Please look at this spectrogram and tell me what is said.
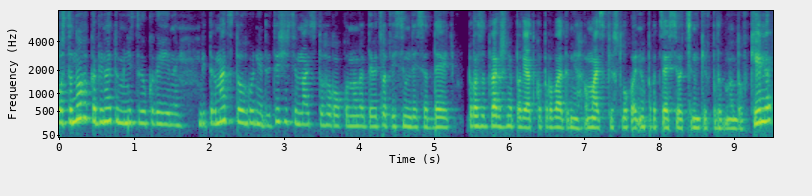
Постанови Кабінету міністрів України від 13 грудня 2017 року номер 989 про затвердження порядку проведення громадських слухань у процесі оцінки впливу на довкілля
